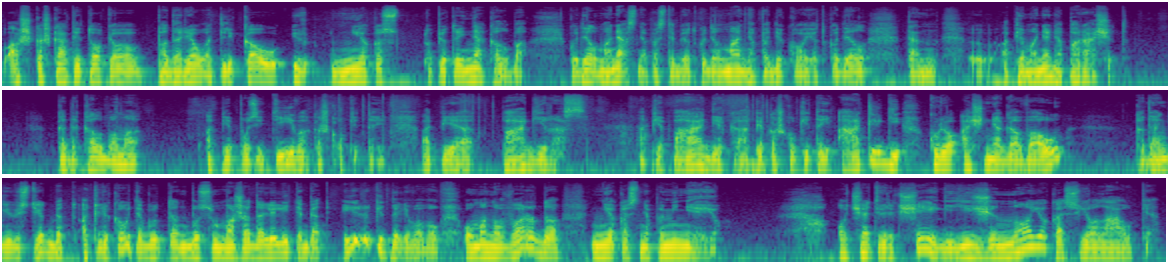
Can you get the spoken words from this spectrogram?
Aš kažką tai tokio padariau, atlikau ir niekas apie tai nekalba. Kodėl manęs nepastebėjot, kodėl man nepadėkojot, kodėl ten e, apie mane neparašyt. Kada kalbama apie pozityvą kažkokį tai, apie pagiras, apie padėką, apie kažkokį tai atlygį, kurio aš negavau, kadangi vis tiek, bet atlikau, tegu ten bus maža dalelytė, bet irgi dalyvavau, o mano vardo niekas nepaminėjo. O čia atvirkščiai, jis žinojo, kas jo laukia.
